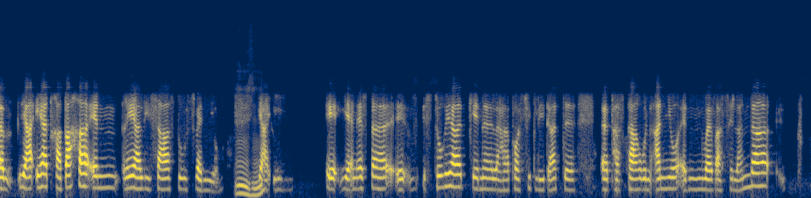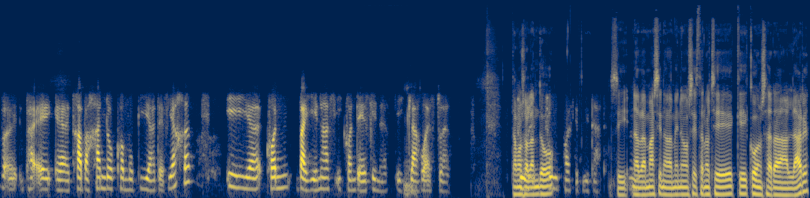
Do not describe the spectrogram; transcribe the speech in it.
um, ya ella trabaja en realizar su sueño. -huh. ya, y, y en esta historia tiene la posibilidad de pasar un año en Nueva Zelanda trabajando como guía de viaje y uh, con ballenas y con delfines. Y mm. claro, esto es Estamos hablando, sí, nada más y nada menos esta noche que con Sara Lar,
